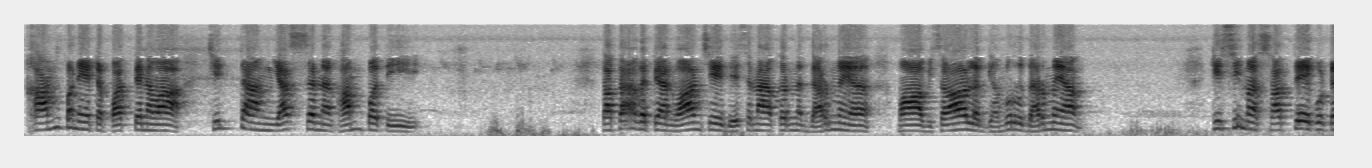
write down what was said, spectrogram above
කම්පණයටපත් වෙනවා. චිත්තං යස්සන කම්පති. තථාගතයන් වහන්සේ දේශනා කරන ධර්මය මා විශාල ගැඹුරු ධර්මයක්. කිසිම සත්වයකට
